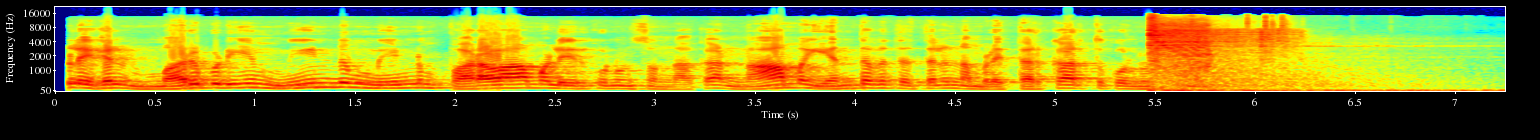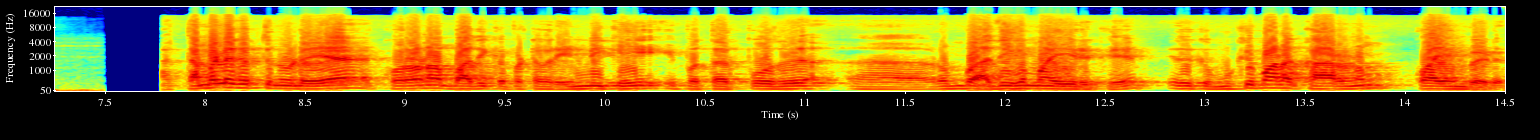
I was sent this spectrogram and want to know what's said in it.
சூழ்நிலைகள் மறுபடியும் மீண்டும் மீண்டும் பரவாமல் இருக்கணும்னு சொன்னாக்கா நாம எந்த விதத்தில் நம்மளை தற்காத்துக் கொள்ளணும். தமிழகத்தினுடைய கொரோனா பாதிக்கப்பட்டவர் எண்ணிக்கை இப்போ தற்போது அஹ், ரொம்ப அதிகமாக இருக்கு. இதுக்கு முக்கியமான காரணம் கோயம்பேடு.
